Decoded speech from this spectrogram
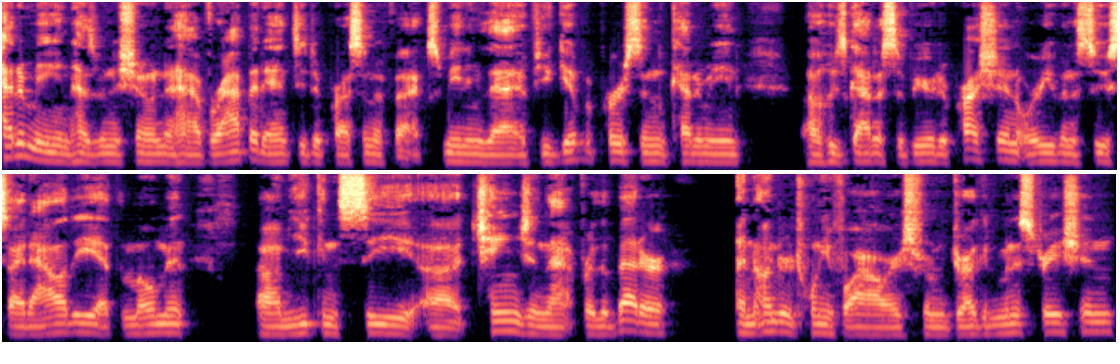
Ketamine has been shown to have rapid antidepressant effects, meaning that if you give a person ketamine uh, who's got a severe depression or even a suicidality at the moment, um, you can see a change in that for the better in under 24 hours from drug administration.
